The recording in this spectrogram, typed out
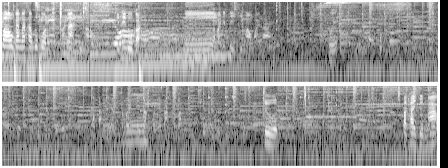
เบาๆกันนะครับทุกคนนะกินให้ดูก่อน หอยลายอุ๊ยเขาตักเนี่ยสปาเกตตี้ตักมันไม่ตักหรือเปล่าจืดผัดไทยจืดมาก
